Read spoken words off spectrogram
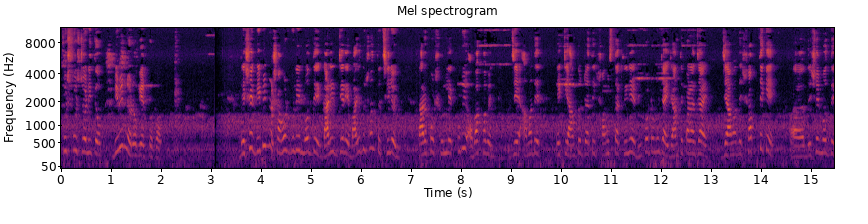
ফুসফুসজনিত বিভিন্ন রোগের প্রকোপ। দেশের বিভিন্ন শহরগুলির মধ্যে গাড়ির জেরে বায়ু দূষণ তো ছিলই, তার উপর শুনলে খুবই অবাক হবেন যে আমাদের একটি আন্তর্জাতিক সংস্থা ক্লিনের রিপোর্ট অনুযায়ী জানতে পারা যায় যে আমাদের সব থেকে দেশের মধ্যে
